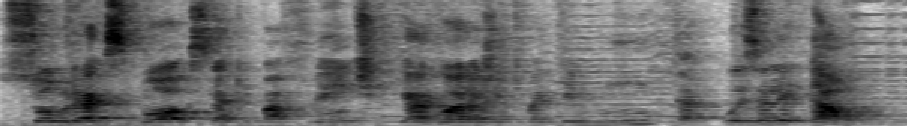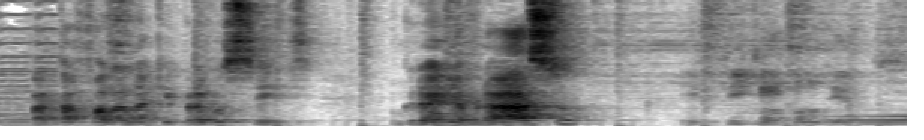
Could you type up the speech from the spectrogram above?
sobre o Xbox daqui para frente, que agora a gente vai ter muita coisa legal para estar falando aqui para vocês. Um grande abraço E fiquem com Deus.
